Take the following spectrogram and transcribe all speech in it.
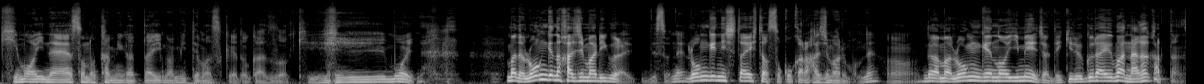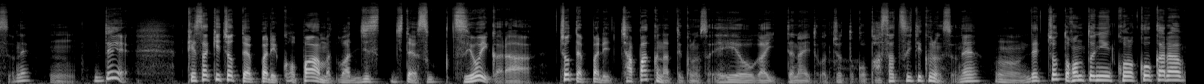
キモいねその髪型今見てますけど画像。キモいね。まだロン毛の始まりぐらいですよね。ロン毛にしたい人はそこから始まるもんね、うん、だからまあロン毛のイメージはできるぐらいは長かったんですよね、うん、で毛先ちょっとやっぱりこうパーマは自体はすごく強いからちょっとやっぱり茶ぱくなってくるんですよ。栄養がいってないとかちょっとこうパサついてくるんですよね、うん、でちょっと本当にここから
